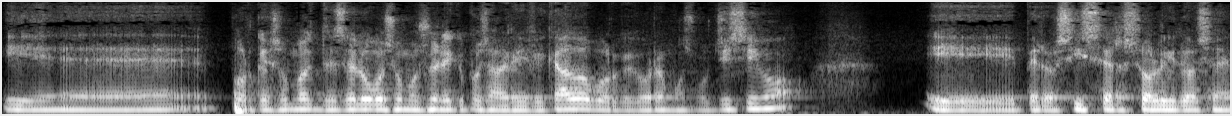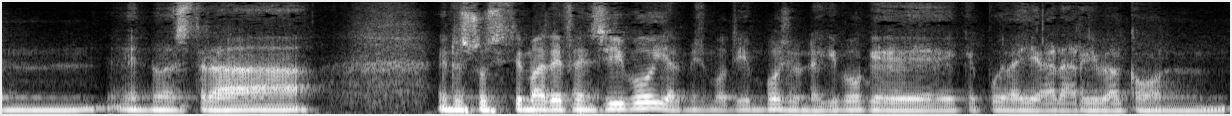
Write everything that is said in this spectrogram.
eh, porque somos, desde luego somos un equipo sacrificado porque corremos muchísimo. eh, pero sí ser sólidos en, en nuestra en nuestro sistema defensivo y al mismo tiempo ser un equipo que, que pueda llegar arriba con,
